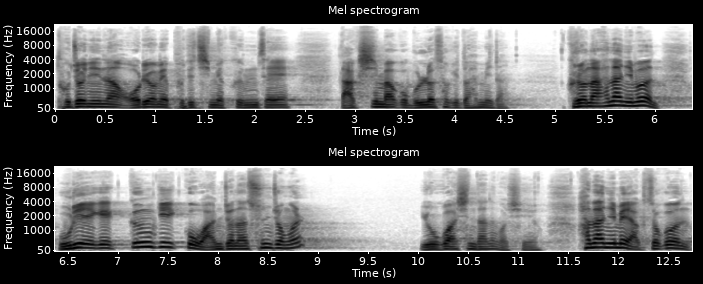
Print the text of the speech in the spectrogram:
도전이나 어려움에 부딪히며 금세 낙심하고 물러서기도 합니다. 그러나 하나님은 우리에게 끈기 있고 완전한 순종을 요구하신다는 것이에요. 하나님의 약속은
